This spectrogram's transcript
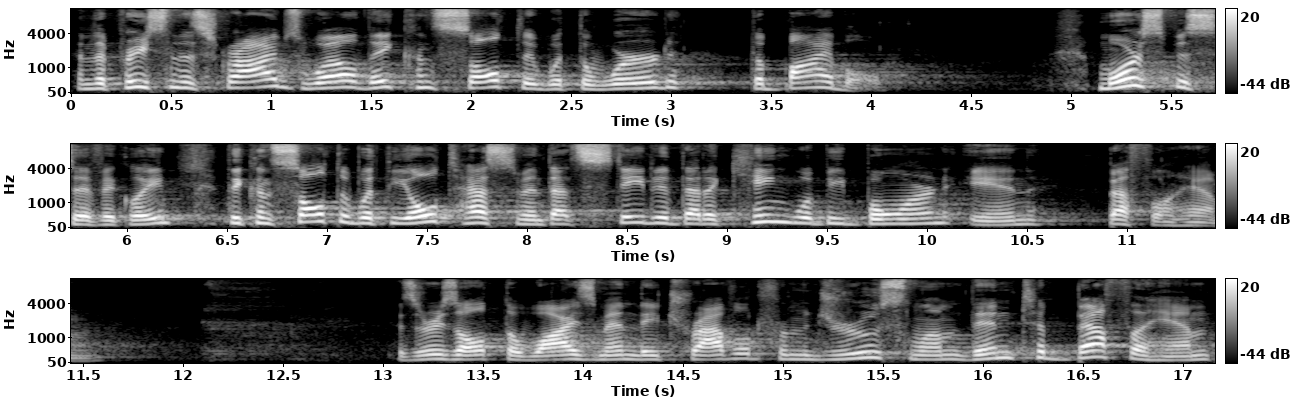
And the priests and the scribes, well, they consulted with the word, the Bible. More specifically, they consulted with the Old Testament that stated that a king would be born in Bethlehem. As a result, the wise men they traveled from Jerusalem then to Bethlehem,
